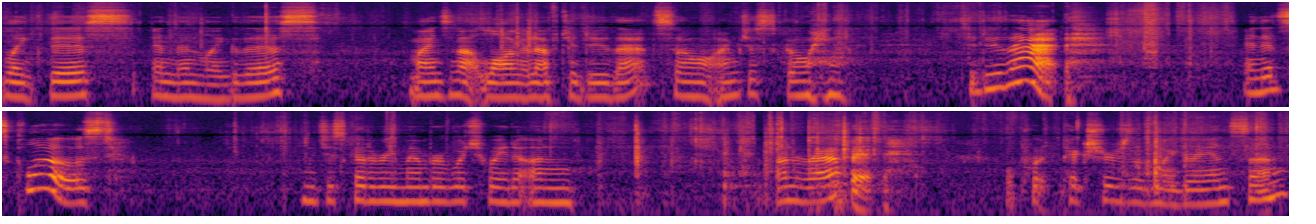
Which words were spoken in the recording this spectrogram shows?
like this and then like this. Mine's not long enough to do that, so I'm just going to do that. And it's closed. We just got to remember which way to un unwrap it. We'll put pictures of my grandson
